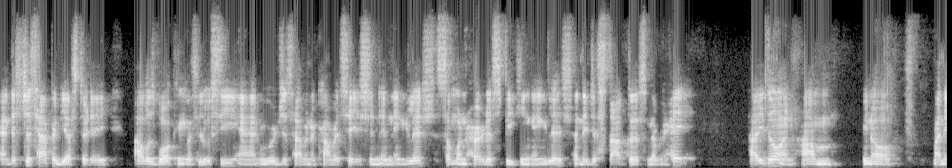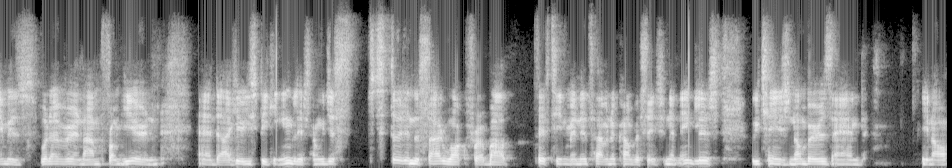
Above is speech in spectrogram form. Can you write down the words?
and this just happened yesterday. I was walking with Lucy and we were just having a conversation in English. Someone heard us speaking English and they just stopped us and they were, like, "Hey, how you doing? Um, you know, my name is whatever, and I'm from here, and and I hear you speaking English, and we just stood in the sidewalk for about 15 minutes having a conversation in English. We changed numbers, and you know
